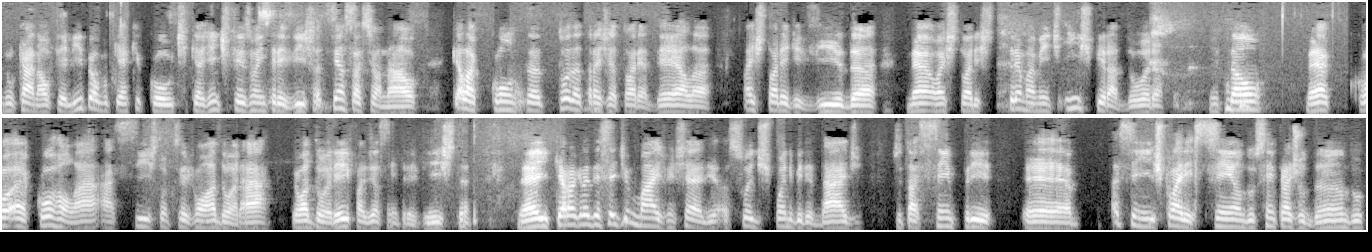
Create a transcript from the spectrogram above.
no canal Felipe Albuquerque Coach, que a gente fez uma entrevista sensacional, que ela conta toda a trajetória dela, a história de vida, né, uma história extremamente inspiradora. Então, né, é, corram lá, assistam, que vocês vão adorar. Eu adorei fazer essa entrevista. Né, e quero agradecer demais, Michele, a sua disponibilidade de estar sempre é, assim esclarecendo, sempre ajudando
